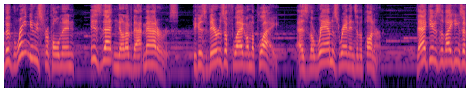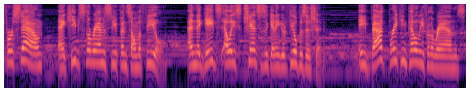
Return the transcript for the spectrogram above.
the great news for Coleman is that none of that matters, because there is a flag on the play, as the Rams ran into the punter. That gives the Vikings a first down and keeps the Rams defense on the field, and negates LA's chances of getting good field position. A back-breaking penalty for the Rams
